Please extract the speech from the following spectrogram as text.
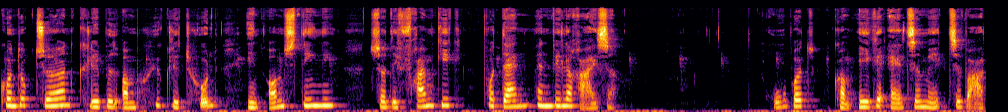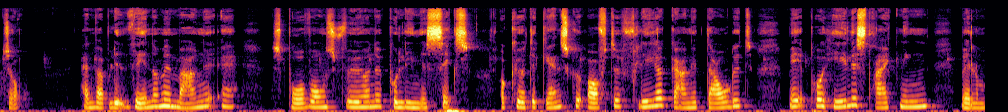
Konduktøren klippede omhyggeligt hul i en omstigning, så det fremgik, hvordan man ville rejse. Robert kom ikke altid med til Vartov. Han var blevet venner med mange af sporvognsførende på linje 6 og kørte ganske ofte flere gange dagligt med på hele strækningen mellem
